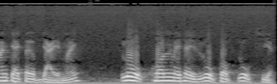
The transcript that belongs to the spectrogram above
มันจะเติบใหญ่ไหม ลูกคนไม่ใช่ลูกกบลูกเขียด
